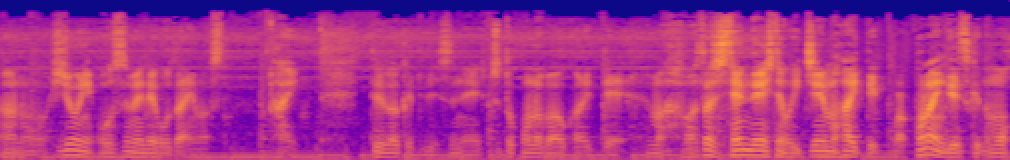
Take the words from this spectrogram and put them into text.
あのー、非常におすすめでございます。はい。というわけでですね、ちょっとこの場を借りて、まあ私宣伝しても1円も入っては来ないんですけども、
